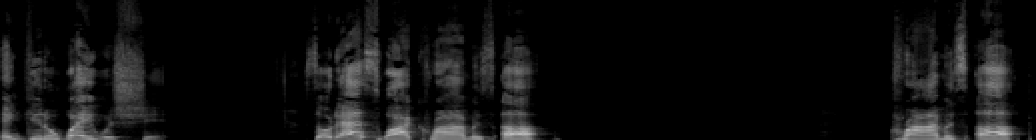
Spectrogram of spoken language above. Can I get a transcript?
and get away with shit. So that's why crime is up. Crime is up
